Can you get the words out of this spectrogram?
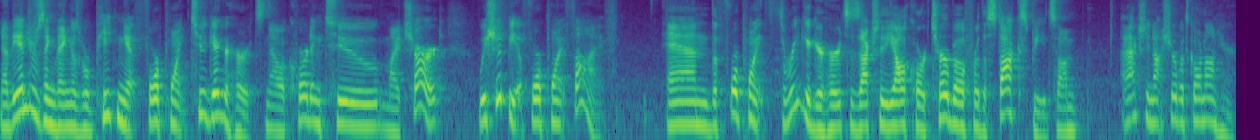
Now the interesting thing is we're peaking at 4.2 gigahertz. Now according to my chart, we should be at 4.5. And the 4.3 gigahertz is actually the all-core turbo for the stock speed, so I'm, I'm actually not sure what's going on here.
